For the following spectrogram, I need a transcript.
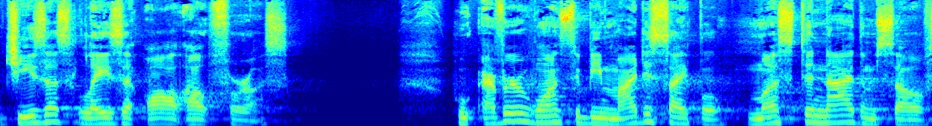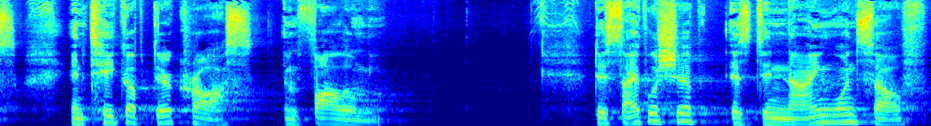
Jesus lays it all out for us. Whoever wants to be my disciple must deny themselves and take up their cross and follow me. Discipleship is denying oneself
